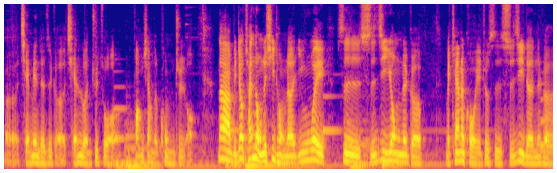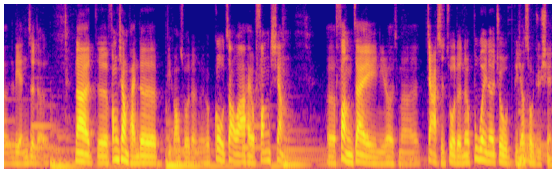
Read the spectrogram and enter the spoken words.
呃前面的这个前轮去做方向的控制哦。那比较传统的系统呢，因为是实际用那个 mechanical，也就是实际的那个连着的。那呃方向盘的，比方说的那个构造啊，还有方向。呃，放在你的什么驾驶座的那个部位呢，就比较受局限。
